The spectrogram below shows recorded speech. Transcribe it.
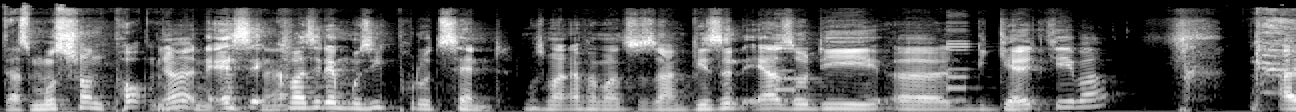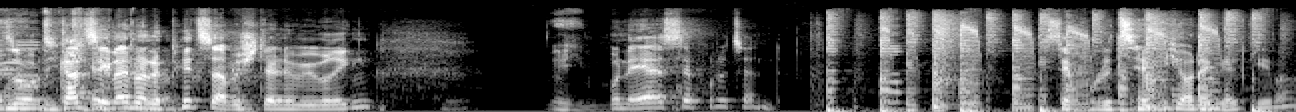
das muss schon poppen. Ja, er ist Ja. quasi der Musikproduzent, muss man einfach mal so sagen. Wir sind eher so die, äh, die Geldgeber. Also, du kannst dir gleich noch eine Pizza bestellen im Übrigen. Und er ist der Produzent. Ist der Produzent nicht auch der Geldgeber?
